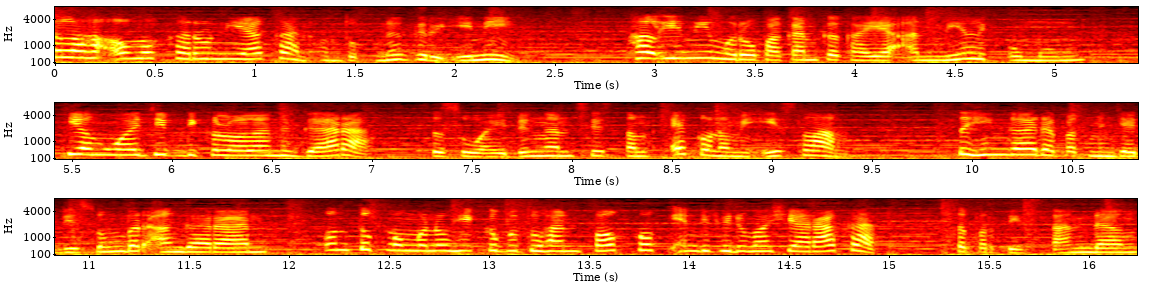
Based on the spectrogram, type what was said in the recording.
telah Allah karuniakan untuk negeri ini. Hal ini merupakan kekayaan milik umum yang wajib dikelola negara sesuai dengan sistem ekonomi Islam, sehingga dapat menjadi sumber anggaran untuk memenuhi kebutuhan pokok individu masyarakat seperti sandang,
